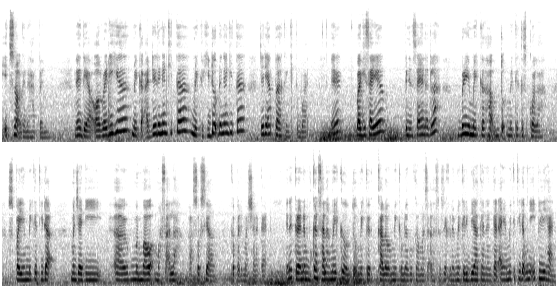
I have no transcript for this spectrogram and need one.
It's not going to happen Know, they are already here. Mereka ada dengan kita. Mereka hidup dengan kita. Jadi apa akan kita buat? Ya, bagi saya, penyelesaian adalah beri mereka hak untuk mereka ke sekolah. Supaya mereka tidak menjadi uh, membawa masalah uh, sosial kepada masyarakat. Ya, kerana bukan salah mereka untuk mereka kalau mereka melakukan masalah sosial kerana mereka dibiarkan dalam keadaan yang mereka tidak punya pilihan.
